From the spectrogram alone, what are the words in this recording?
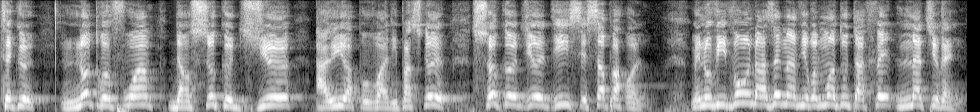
C'est que notre foi dans ce que Dieu a eu à pouvoir dire. Parce que ce que Dieu dit, c'est sa parole. Mais nous vivons dans un environnement tout à fait naturel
